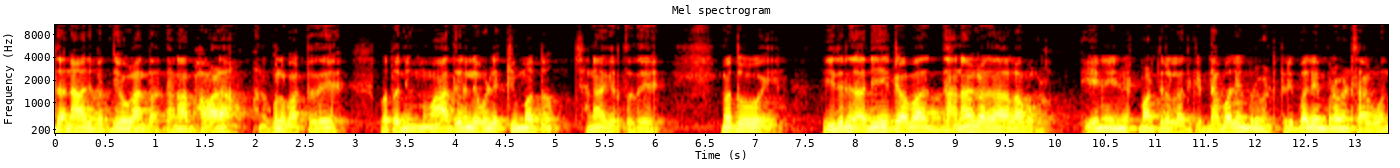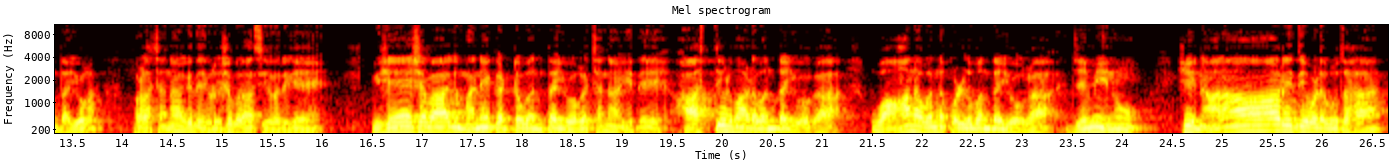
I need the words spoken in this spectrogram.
ಧನಾಧಿಪತ್ಯ ಯೋಗ ಅಂತ, ಧನ ಭಾಳ ಅನುಕೂಲವಾಗ್ತದೆ. ಮತ್ತು ನಿಮ್ಮ ಮಾತಿನಲ್ಲಿ ಒಳ್ಳೆ ಕಿಮ್ಮತ್ತು ಚೆನ್ನಾಗಿರ್ತದೆ. ಮತ್ತು ಇದರಿಂದ ಅಧಿಕವಾದ ಧನಗಳ ಲಾಭಗಳು. ಏನೇ ಇನ್ವೆಸ್ಟ್ ಮಾಡ್ತಿರಲ್ಲ, ಅದಕ್ಕೆ ಡಬಲ್ ಇಂಪ್ರೂವ್ಮೆಂಟ್ ತ್ರಿಬಲ್ ಇಂಪ್ರೂವ್ಮೆಂಟ್ಸ್ ಆಗುವಂಥ ಯೋಗ ಭಾಳ ಚೆನ್ನಾಗಿದೆ ವೃಷಭ ರಾಶಿಯವರಿಗೆ ವಿಶೇಷವಾಗಿ ಮನೆ ಕಟ್ಟುವಂಥ ಯೋಗ ಚೆನ್ನಾಗಿದೆ. ಆಸ್ತಿಗಳು ಮಾಡುವಂಥ ಯೋಗ, ವಾಹನವನ್ನು ಕೊಳ್ಳುವಂಥ ಯೋಗ, ಜಮೀನು ಹೀಗೆ ನಾನಾ ರೀತಿಯ ಒಳಗೂ ಸಹ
